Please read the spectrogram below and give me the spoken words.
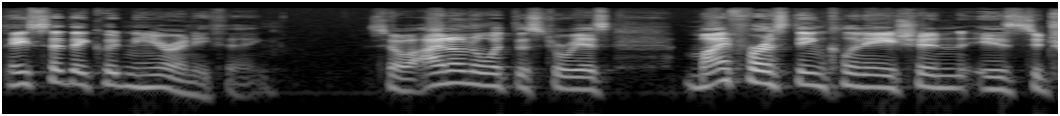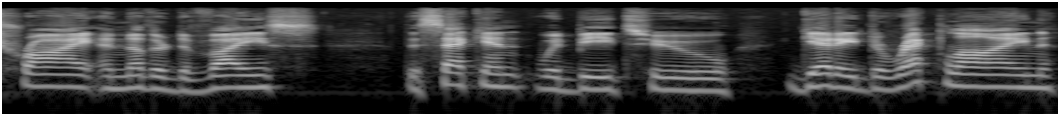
they said they couldn't hear anything. So I don't know what the story is. My first inclination is to try another device. The second would be to get a direct line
